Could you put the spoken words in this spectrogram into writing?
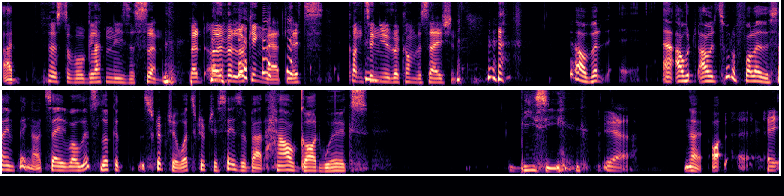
I First of all, gluttony is a sin. But overlooking that, let's continue the conversation. oh, but uh, I would I would sort of follow the same thing. I'd say, well, let's look at the scripture. What scripture says about how God works. BC, Yeah. no, uh, A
